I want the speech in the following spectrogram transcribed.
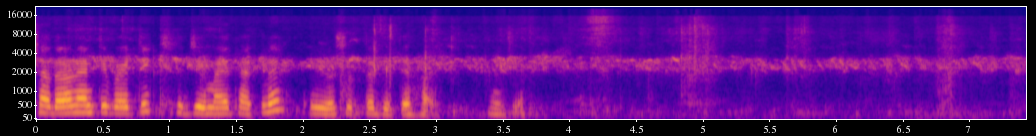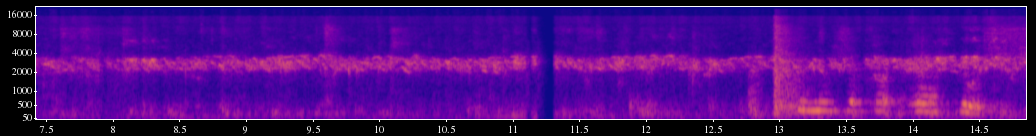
সাধারণ অ্যান্টিবায়োটিক জিমায় থাকলে এই ওষুধটা দিতে হয় নিজে। Thank যে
